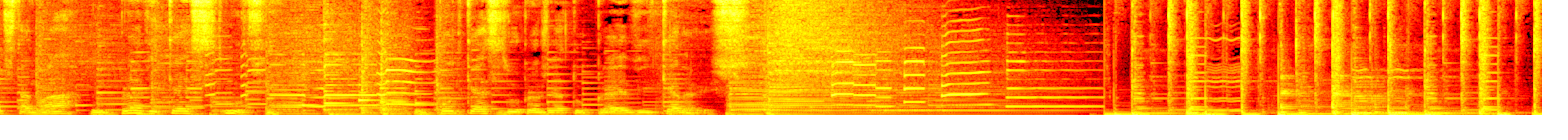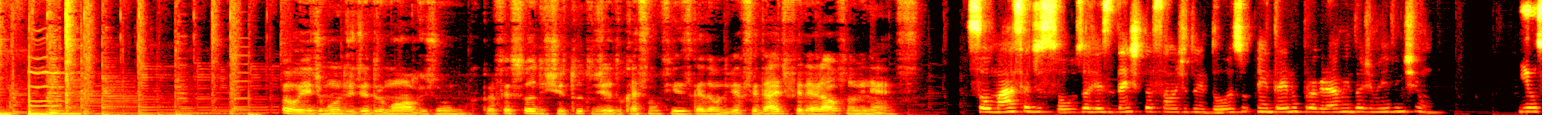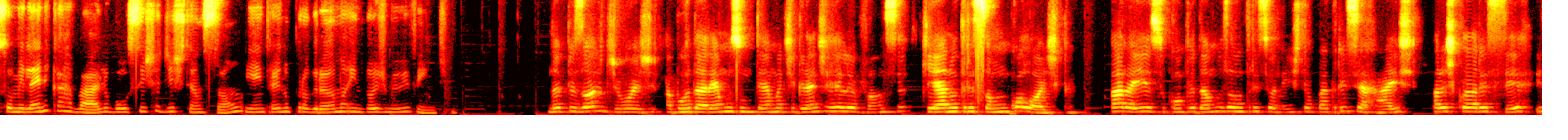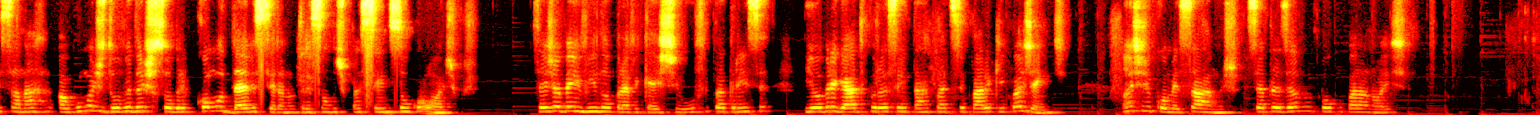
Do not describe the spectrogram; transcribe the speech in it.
Está no ar o Prevcast UF, o podcast do projeto Prev Quedas. Sou Edmundo de Drummond Alves Júnior, professor do Instituto de Educação Física da Universidade Federal Fluminense. Sou Márcia de Souza, residente da Saúde do Idoso, entrei no programa em 2021. E eu sou Milene Carvalho, bolsista de extensão e entrei no programa em 2020. No episódio de hoje, abordaremos um tema de grande relevância, que é a nutrição oncológica. Para isso, convidamos a nutricionista Patrícia Reis para esclarecer e sanar algumas dúvidas sobre como deve ser a nutrição dos pacientes oncológicos. Seja bem-vindo ao Prevcast UF, Patrícia, e obrigado por aceitar participar aqui com a gente. Antes de começarmos, se apresenta um pouco para nós.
